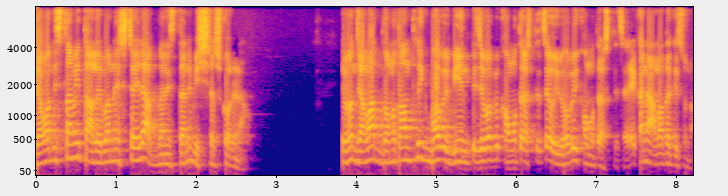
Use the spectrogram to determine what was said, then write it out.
জামাত ইসলামী তালেবানের স্টাইলে আফগানিস্তানে বিশ্বাস করে না। এবং জামাত গণতান্ত্রিকভাবে বিএনপি যেভাবে ক্ষমতা আসতে চায়, ওইভাবেই ক্ষমতা আসতে চায়। এখানে আলাদা কিছু না।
